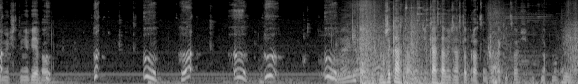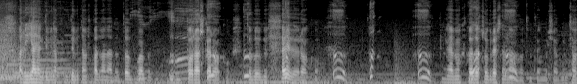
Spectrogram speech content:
Żebym się tu nie wiebał. No i gitar. Może karta będzie. Karta będzie na 100%, za takie coś. No, mówiłem. Ale ja jak gdyby, na, gdyby tam wpadła na dół, to byłaby porażka roku. To byłby fail roku. Ja bym chyba zaczął grać na nowo tutaj, musiałbym to...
